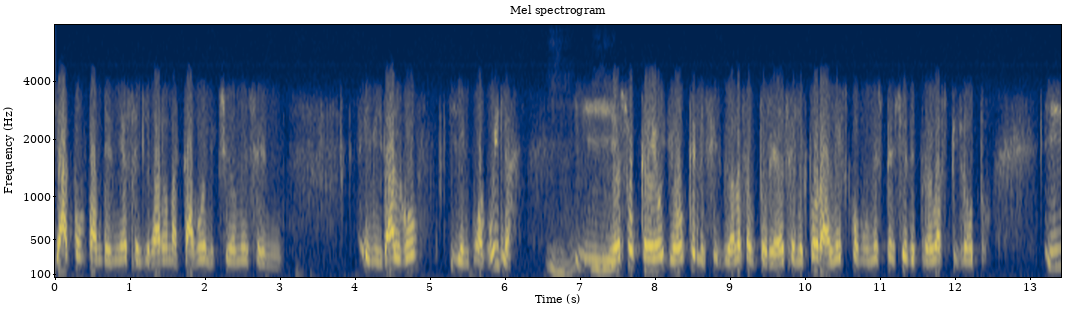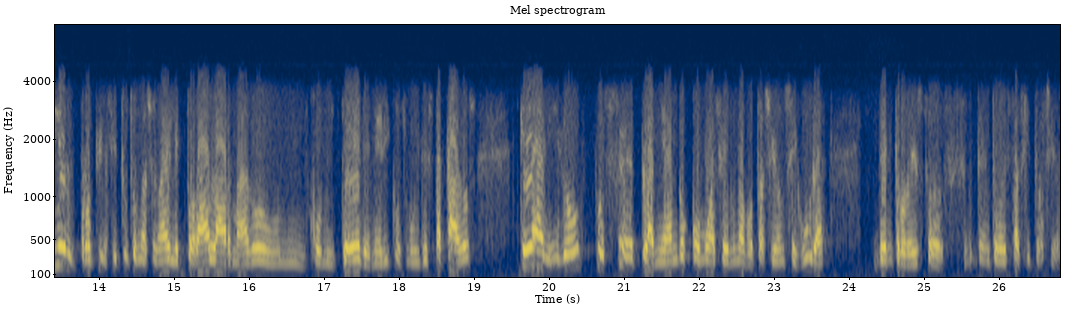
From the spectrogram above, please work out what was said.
ya con pandemia se llevaron a cabo elecciones en, en Hidalgo y en Coahuila. y eso creo yo que le sirvió a las autoridades electorales como una especie de pruebas piloto. Y el propio Instituto Nacional Electoral ha armado un comité de médicos muy destacados que han ido pues eh, planeando cómo hacer una votación segura dentro de estos dentro de esta situación.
